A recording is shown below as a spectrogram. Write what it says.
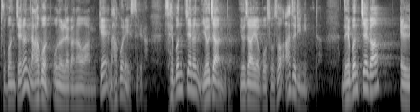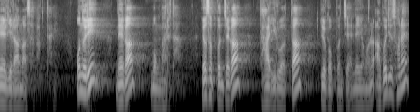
두 번째는 낙원. 오늘 내가 나와 함께 낙원에 있으리라. 세 번째는 여자입니다. 여자여 보소서 아들이니입니다. 네 번째가 엘렐리라 마 사박다니. 오늘이 내가 목마르다. 여섯 번째가 다 이루었다. 일곱 번째 내 영혼을 아버지 손에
